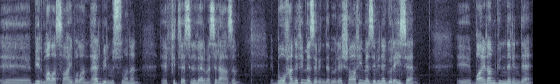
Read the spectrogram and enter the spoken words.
e, bir mala sahip olan her bir Müslümanın e, fitresini vermesi lazım. E, Bu Hanefi mezhebinde böyle. Şafii mezhebine göre ise e, bayram günlerinde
